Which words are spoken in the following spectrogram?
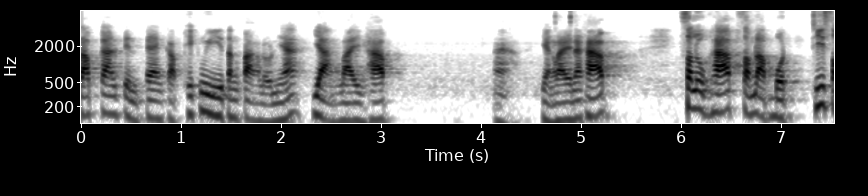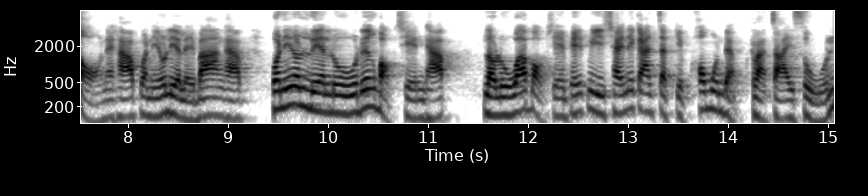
รับการเปลี่ยนแปลงกับเทคโนโลยีต่าง ๆ เหล่านี้อย่างไรครับอ่าอย่างไรนะครับ สรุปครับสำหรับบทที่2นะครับวันนี้เราเรียนอะไรบ้างครับ วันนี้เราเรียนรู้เรื่องบล็อกเชนครับ เรารู้ว่าบล็อกเชนเทคโนโลยีใช้ในการจัดเก็บข้อมูลแบบกระจายศูนย์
